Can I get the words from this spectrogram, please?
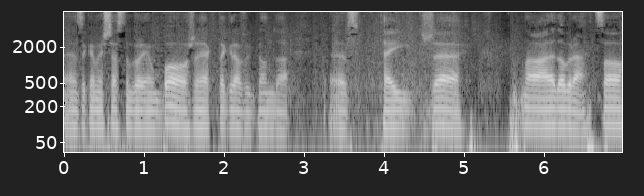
E, zagramy jeszcze raz bronią. Boże, jak ta gra wygląda e, w tej grze. No, ale dobra, co,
